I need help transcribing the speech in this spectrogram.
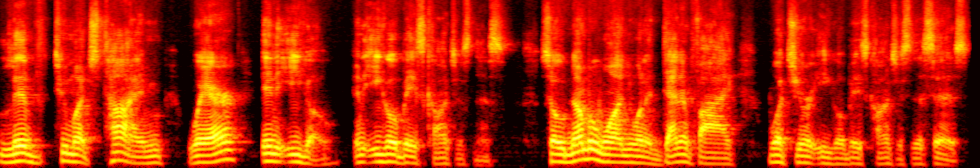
live too much time where in ego, in ego based consciousness. So, number one, you want to identify what your ego based consciousness is.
